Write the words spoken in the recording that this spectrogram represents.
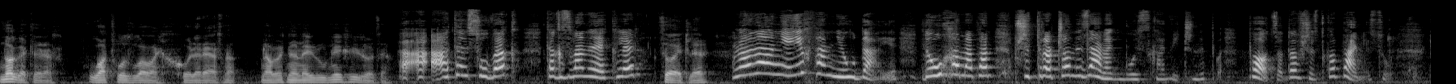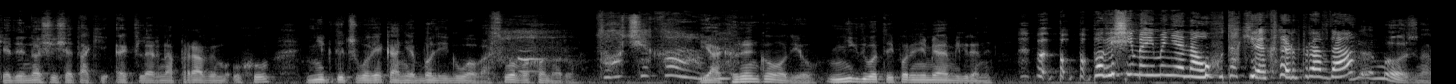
Nogę teraz. Łatwo złamać, cholera jasna. Nawet na najrówniejszej drodze. A, a, a ten suwak, tak zwany ekler? Co, Ekler? No, no, nie, niech pan nie udaje. Do ucha ma pan przytroczony zamek błyskawiczny. Po, co? To wszystko panie słuch. Kiedy nosi się taki ekler na prawym uchu, nigdy człowieka nie boli głowa. Słowo honoru. To ciekawe. Jak ręką odjął. Nigdy od tej pory nie miałem migreny. Po, po, po, powiesimy i mnie na uchu taki ekler, prawda? E, Można,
